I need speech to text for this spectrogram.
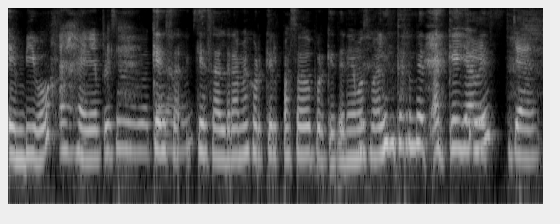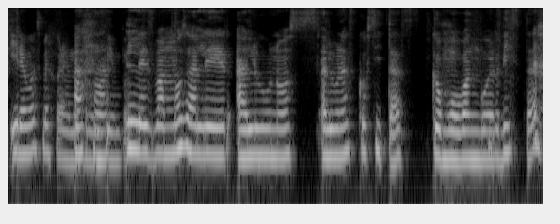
en vivo ajá, en el próximo vivo que, que, saldrá mejor que el pasado porque teníamos mal internet aquella vez. ya iremos mejorando con el tiempo. les vamos a leer algunos algunas cositas como vanguardistas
